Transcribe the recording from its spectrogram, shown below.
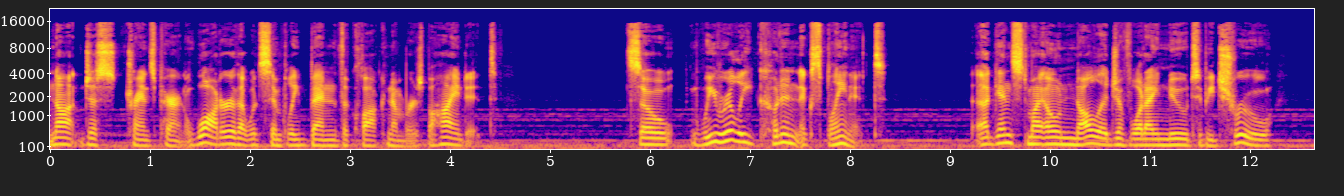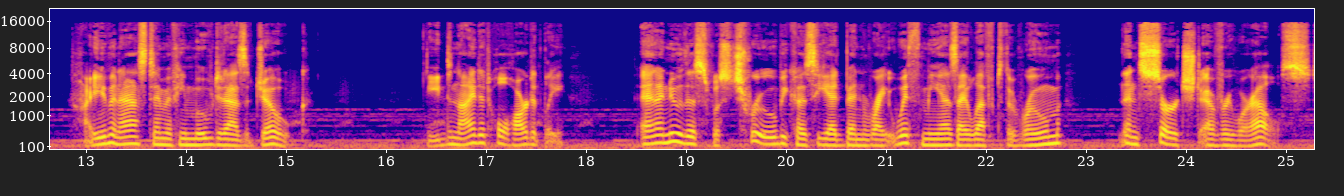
Not just transparent water that would simply bend the clock numbers behind it. So we really couldn't explain it. Against my own knowledge of what I knew to be true, I even asked him if he moved it as a joke. He denied it wholeheartedly and I knew this was true because he had been right with me as I left the room and searched everywhere else.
